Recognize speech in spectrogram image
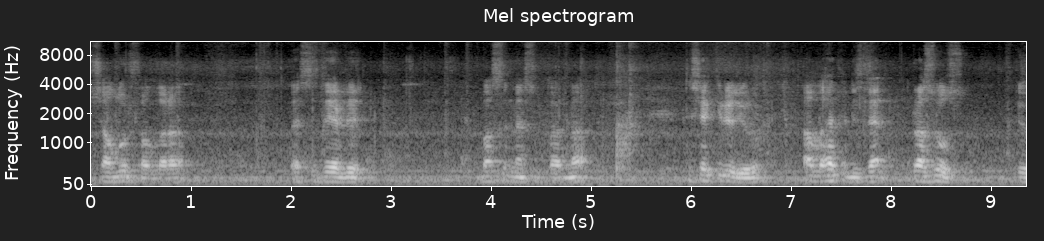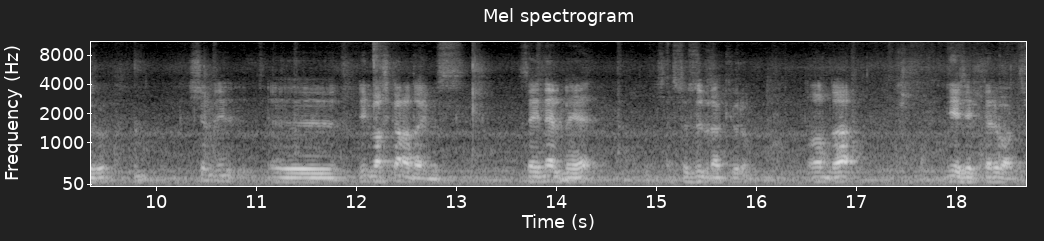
Şanlıurfalılara ve siz değerli basın mensuplarına teşekkür ediyorum. Allah hepinizden razı olsun diyorum. Şimdi e, il başkan adayımız Zeynel Bey'e sözü bırakıyorum. Onun da diyecekleri vardır.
